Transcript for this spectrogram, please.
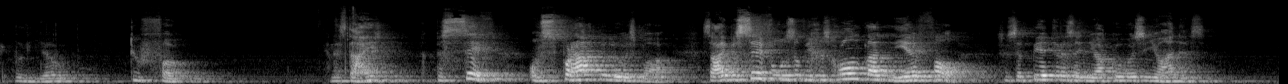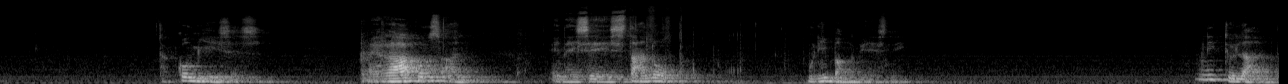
Ek wil jou toefou. En as daai besef ons sprakeloos maak, as daai besef ons op die grond laat neerval, soos Petrus en Jakobus en Johannes, dan kom Jesus. Hy raak ons aan en hy sê staan op. Moenie bang wees nie. Moenie toelaat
